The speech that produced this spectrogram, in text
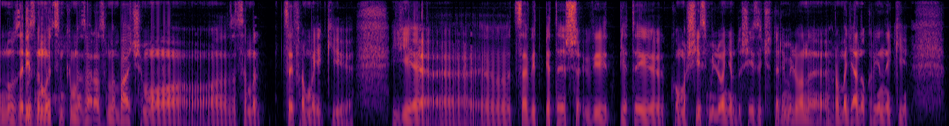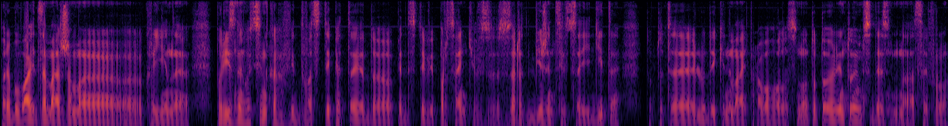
ну, за різними оцінками, зараз ми бачимо за цими цифрами, які є, е, е, це від 5 ш- від 5,6 мільйонів до 6,4 мільйони громадян України, які перебувають за межами е, країни. По різних оцінках від 25 до 50% серед біженців це і діти, тобто це люди, які не мають права голосу. Ну, тобто орієнтуємося десь на цифру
